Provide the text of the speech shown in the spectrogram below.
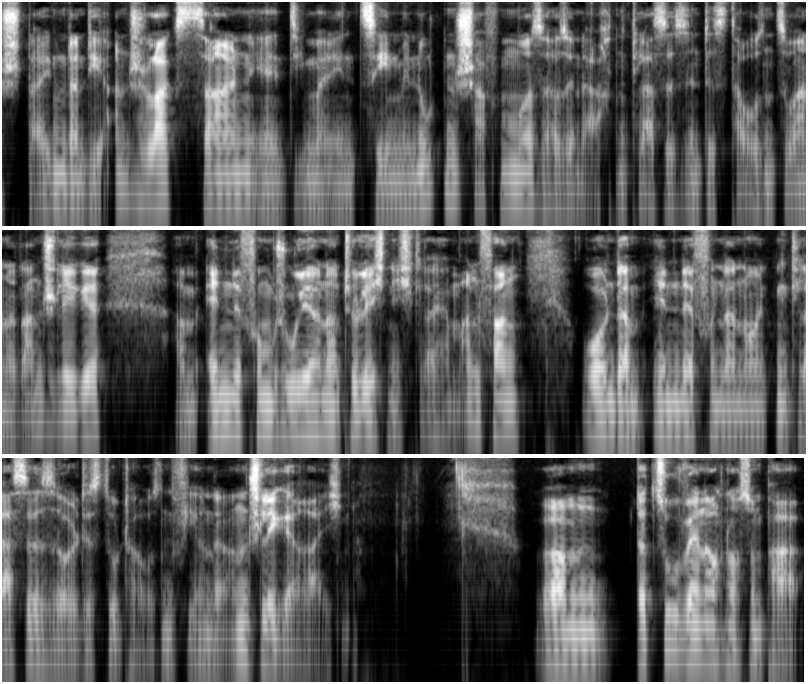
steigen dann die Anschlagszahlen, äh, die man in 10 Minuten schaffen muss. Also in der achten Klasse sind es 1200 Anschläge. Am Ende vom Schuljahr natürlich, nicht gleich am Anfang. Und am Ende von der neunten Klasse solltest du 1400 Anschläge erreichen. Ähm, dazu werden auch noch so ein paar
